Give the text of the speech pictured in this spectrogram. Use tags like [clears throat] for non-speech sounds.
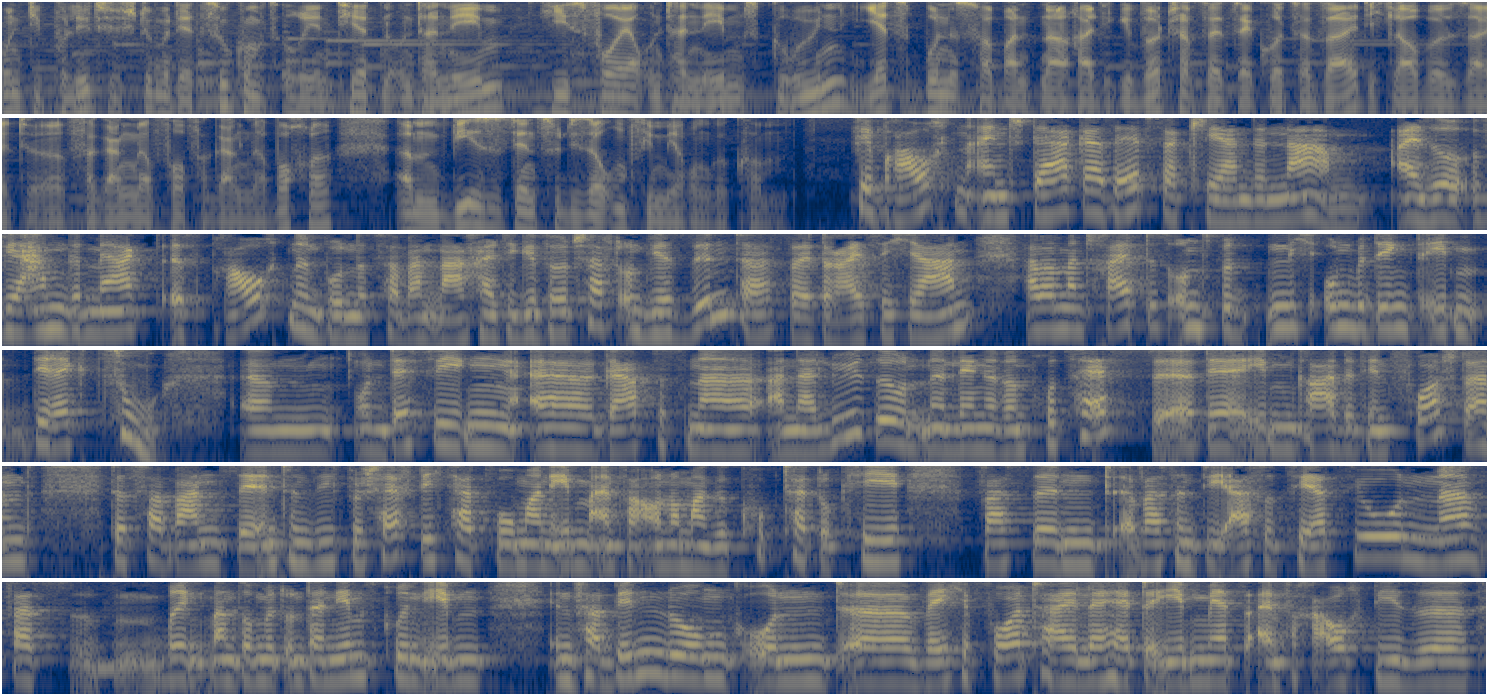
Und die politische Stimme der zukunftsorientierten Unternehmen hieß vorher Unternehmensgrün, jetzt Bundesverband Nachhaltige Wirtschaft seit sehr kurzer Zeit, ich glaube seit äh, vergangener, vorvergangener Woche. Ähm, wie ist es denn zu dieser Umfirmierung gekommen? Wir brauchten einen stärker selbsterklärenden Namen. Also wir haben gemerkt, es braucht einen Bundesverband Nachhaltige Wirtschaft und wir sind das seit 30 Jahren, aber man schreibt es uns nicht unbedingt eben direkt zu. Ähm, und deswegen äh, gab es eine Analyse und einen längeren Prozess, äh, der eben gerade den Vorstand des Verbands sehr intensiv beschäftigt hat, wo man eben einfach auch nochmal geguckt hat, okay, was sind, was sind die Assoziationen, ne? was bringt man so mit Unternehmensgrün eben in Verbindung und äh, welche Vorteile hätte eben jetzt einfach auch diese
